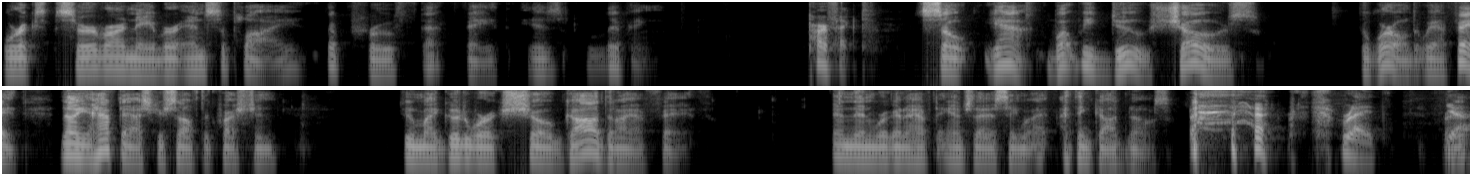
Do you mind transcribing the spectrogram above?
Works serve our neighbor and supply the proof that faith is living. Perfect. so yeah what we do shows the world that we have faith. Now you have to ask yourself the question do my good works show god that i have faith and then we're going to have to answer that as saying I- i think god knows right. Right. Yeah.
